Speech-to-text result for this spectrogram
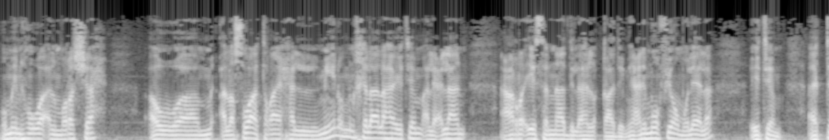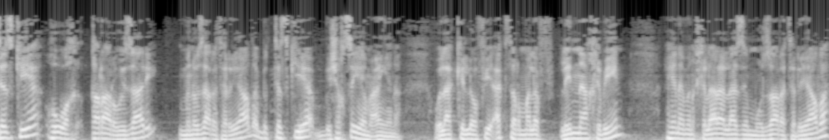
ومن هو المرشح؟ أو الأصوات رايحة لمين ومن خلالها يتم الإعلان عن رئيس النادي الأهلي القادم. يعني مو في يوم وليلة يتم. التزكية هو قرار وزاري من وزارة الرياضة بالتزكية بشخصية معينة. ولكن لو في أكثر ملف للناخبين هنا من خلالها لازم وزارة الرياضة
